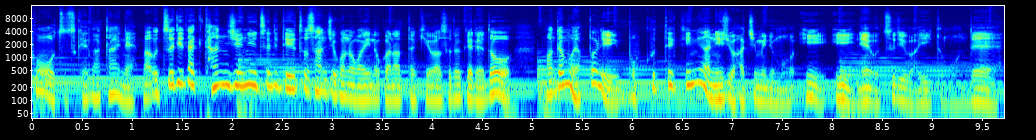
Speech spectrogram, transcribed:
こうつけがたいね。まあ、移りだけ、単純に移りで言うと35の方がいいのかなって気はするけれど、まあ、でもやっぱり僕的には 28mm もいい、いいね、移りはいいと思うんで、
